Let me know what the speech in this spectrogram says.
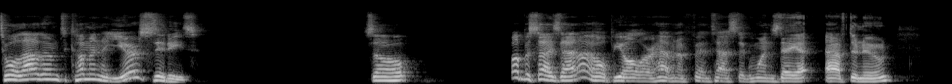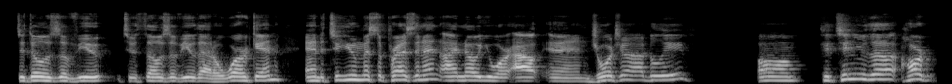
to allow them to come into your cities. So, but besides that, I hope y'all are having a fantastic Wednesday afternoon. To those of you, to those of you that are working, and to you, Mr. President, I know you are out in Georgia, I believe. Um, continue the hard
